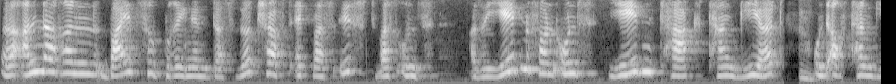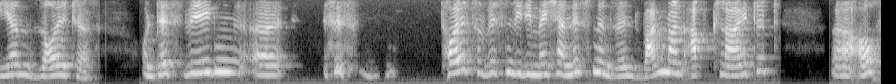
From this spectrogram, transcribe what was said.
äh, anderen beizubringen, dass Wirtschaft etwas ist, was uns, also jeden von uns jeden Tag tangiert mhm. und auch tangieren sollte. Und deswegen äh, es ist toll zu wissen, wie die Mechanismen sind, wann man abgleitet, äh, auch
